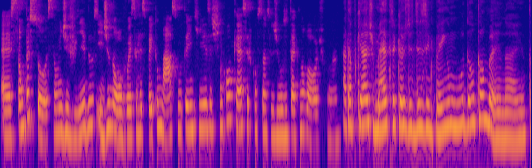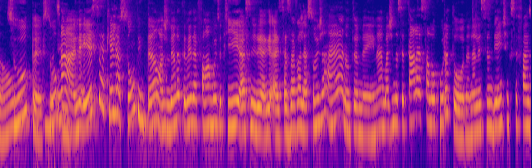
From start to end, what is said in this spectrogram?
é, são pessoas, são indivíduos e de novo esse respeito máximo tem que existir em qualquer circunstância de uso tecnológico, né? Até porque as métricas de desempenho mudam também, né? Então super, super. Assim. Não, né, esse é aquele assunto então. A Juliana também deve falar muito que assim essas avaliações já eram também, né? Imagina você tá nessa loucura toda, né? Nesse ambiente que você faz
